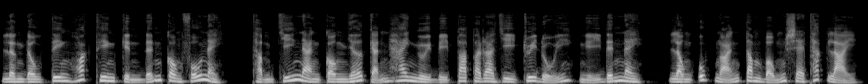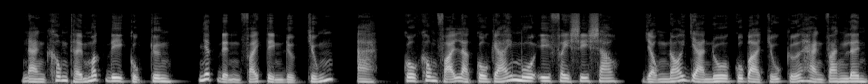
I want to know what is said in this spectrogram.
lần đầu tiên Hoắc Thiên Kình đến con phố này. Thậm chí nàng còn nhớ cảnh hai người bị paparazzi truy đuổi, nghĩ đến nay, lòng út noãn tâm bỗng xe thắt lại. Nàng không thể mất đi cục cưng, nhất định phải tìm được chúng. À, cô không phải là cô gái mua y sao? Giọng nói già nua của bà chủ cửa hàng vang lên,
